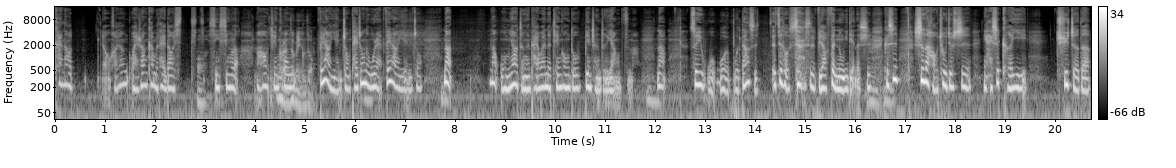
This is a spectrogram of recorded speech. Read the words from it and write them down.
看到。好像晚上看不太到星星了，然后天空这么严重非常严重，台中的污染非常严重。那那我们要整个台湾的天空都变成这个样子嘛？那所以我我我当时这首诗 是比较愤怒一点的诗，可是诗的好处就是你还是可以曲折的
